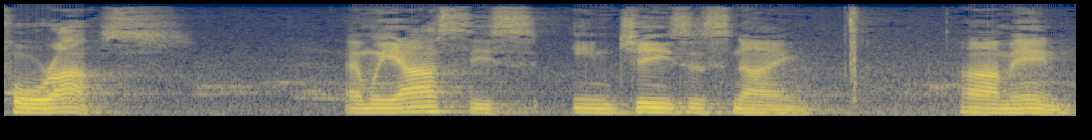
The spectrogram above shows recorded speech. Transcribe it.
for us. And we ask this in Jesus' name. Amen.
